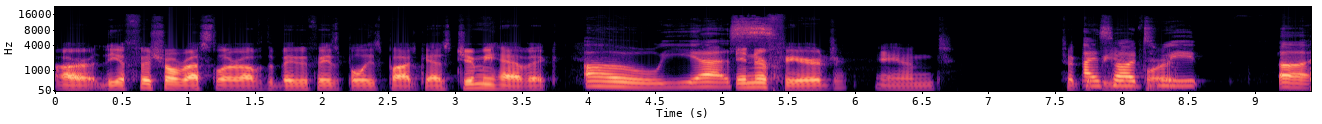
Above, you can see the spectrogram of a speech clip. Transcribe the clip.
our the official wrestler of the Babyface Bullies podcast, Jimmy Havoc, Oh yes, interfered and took. I saw a for it. Uh,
